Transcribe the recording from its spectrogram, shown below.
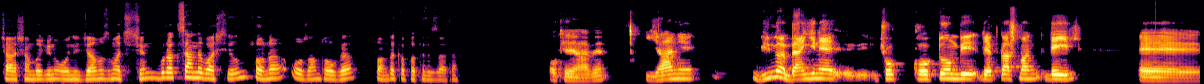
çarşamba günü oynayacağımız maç için? Burak senle başlayalım. Sonra Ozan, Tolga. Sonra da kapatırız zaten. Okey abi. Yani bilmiyorum ben yine e, çok korktuğum bir deplasman değil. Ee,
